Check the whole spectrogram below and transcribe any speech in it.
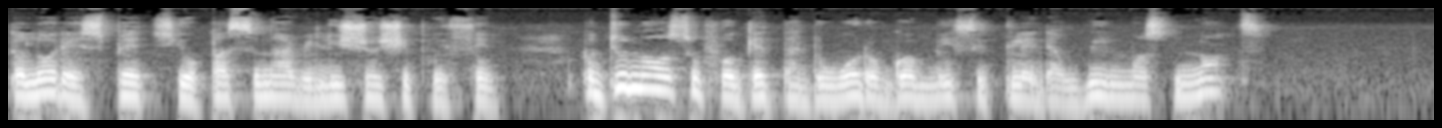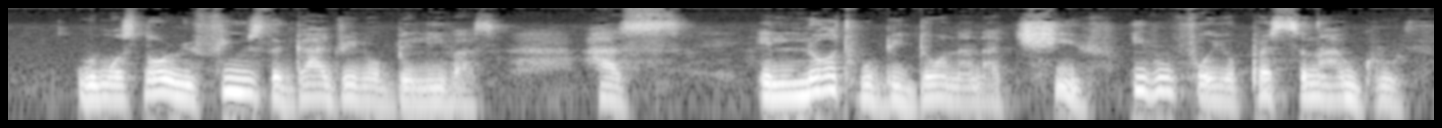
the Lord expects your personal relationship with Him. But do not also forget that the Word of God makes it clear that we must not we must not refuse the gathering of believers as a lot will be done and achieved even for your personal growth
